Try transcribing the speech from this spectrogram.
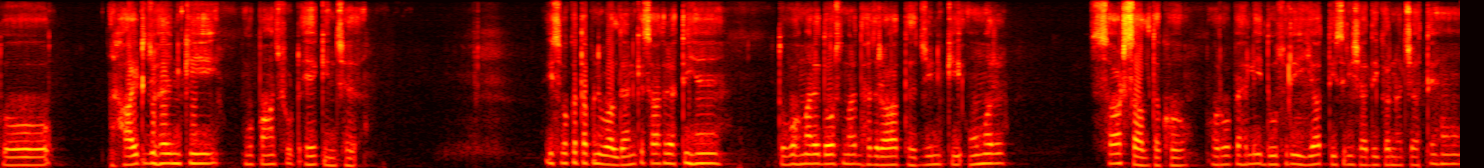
तो हाइट जो है इनकी, वो पाँच फुट एक इंच है। इस वक्त अपने वालदेन के साथ रहती हैं तो वो हमारे दोस्त मर्द हजरात, जिनकी उम्र साठ साल तक हो, और वो पहली, दूसरी या तीसरी शादी करना चाहते हों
